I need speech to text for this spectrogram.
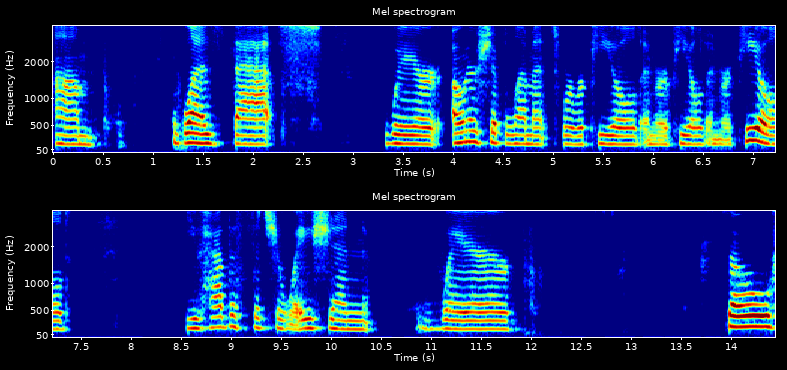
um, was that where ownership limits were repealed and repealed and repealed you had the situation where so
